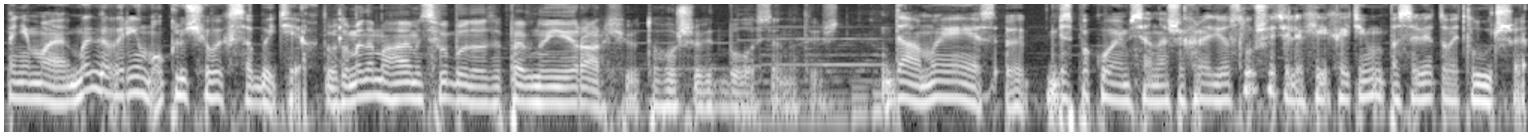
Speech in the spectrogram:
понимаю, ми говоримо о ключових событиях. Тобто ми намагаємось вибудувати певну ієрархію того, що відбулося на тижні. Да, мы беспокоимся о наших радиослушателях и хотим посоветовать лучше.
